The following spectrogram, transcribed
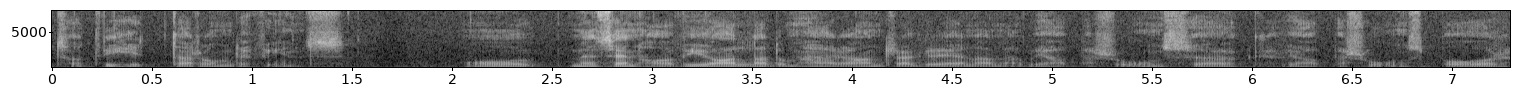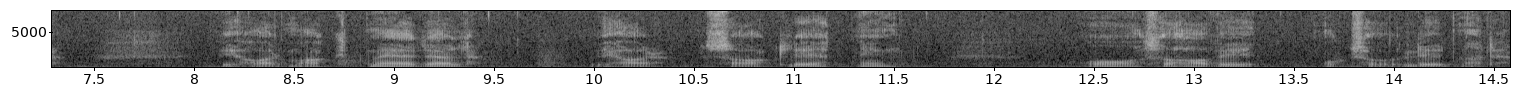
så att vi hittar om det finns. Och, men sen har vi ju alla de här andra grenarna. Vi har personsök, vi har personspår, vi har maktmedel, vi har sakletning och så har vi också lydnaden.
